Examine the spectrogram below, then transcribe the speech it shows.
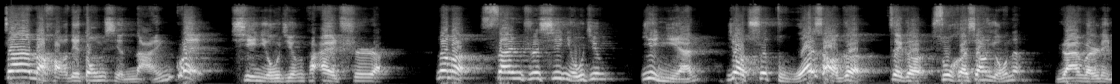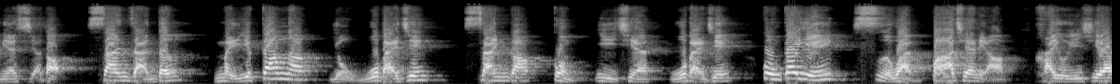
这么好的东西，难怪犀牛精它爱吃啊。那么三只犀牛精一年要吃多少个这个苏合香油呢？原文里面写道：三盏灯，每一缸呢有五百斤。三缸共一千五百斤，共该银四万八千两，还有一些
